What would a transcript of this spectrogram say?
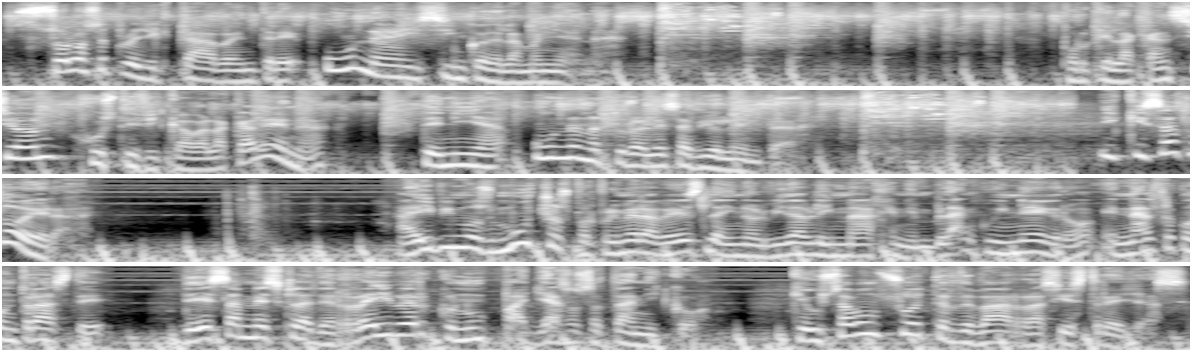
solo se proyectaba entre 1 y 5 de la mañana. Porque la canción justificaba la cadena, tenía una naturaleza violenta. Y quizás lo era. Ahí vimos muchos por primera vez la inolvidable imagen en blanco y negro, en alto contraste, de esa mezcla de raver con un payaso satánico, que usaba un suéter de barras y estrellas,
